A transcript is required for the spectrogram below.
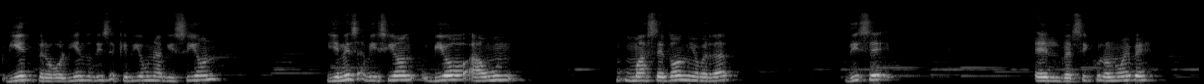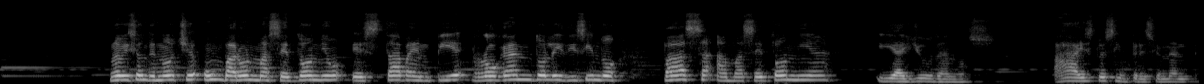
Bien, pero volviendo dice que vio una visión y en esa visión vio a un macedonio, ¿verdad? Dice el versículo 9, una visión de noche, un varón macedonio estaba en pie rogándole y diciendo, pasa a Macedonia y ayúdanos. Ah, esto es impresionante.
